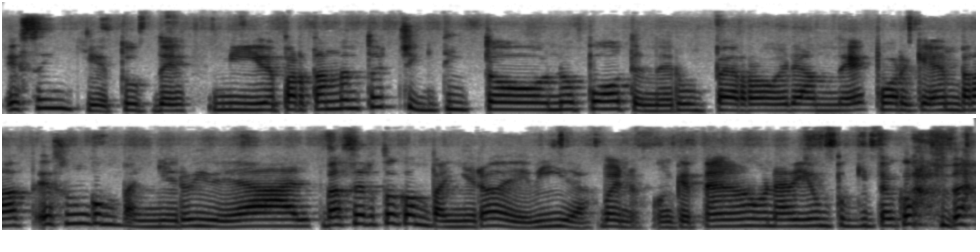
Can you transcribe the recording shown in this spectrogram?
esa inquietud de mi departamento es chiquitito, no puedo tener un perro grande, porque en verdad es un compañero ideal, va a ser tu compañero de vida. Bueno, aunque tengan una vida un poquito corta,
